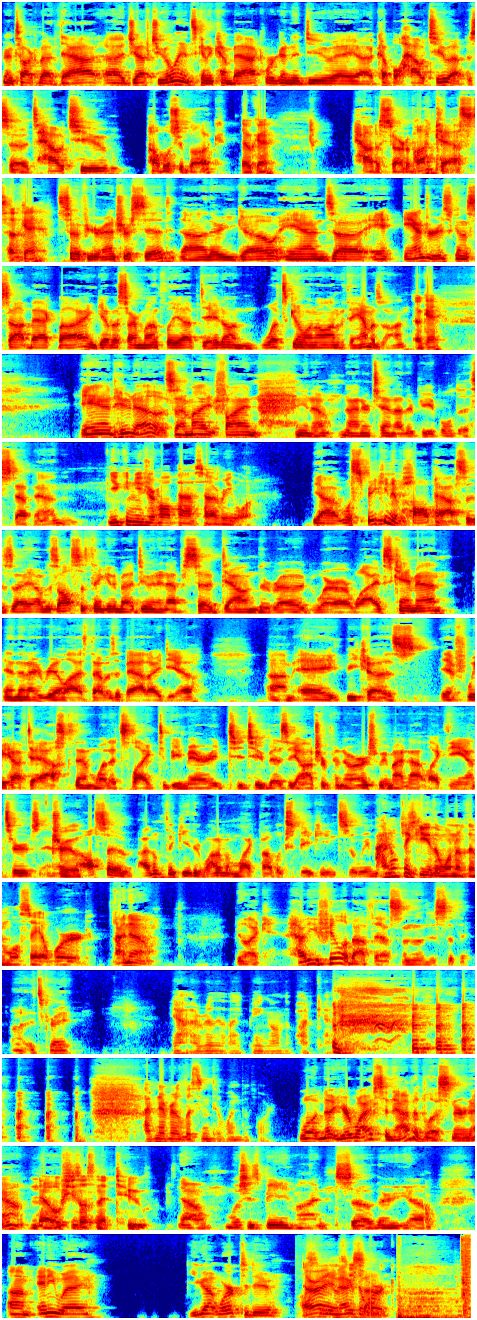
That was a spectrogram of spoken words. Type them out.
we're going to talk about that. Uh, Jeff Julian's going to come back. We're going to do a, a couple how to episodes how to publish a book, Okay. how to start a podcast. Okay. So if you're interested, uh, there you go. And uh, a- Andrew's going to stop back by and give us our monthly update on what's going on with Amazon. Okay. And who knows? I might find you know nine or ten other people to step in. And You can use your hall pass however you want. yeah, well, speaking of hall passes, I, I was also thinking about doing an episode down the road where our wives came in, and then I realized that was a bad idea. Um, a because if we have to ask them what it's like to be married to two busy entrepreneurs, we might not like the answers. And True. Also, I don't think either one of them like public speaking, so we. Might I don't think either one of them will say a word. I know. Be like, how do you feel about this? And they'll just sit there. Oh, it's great. Yeah, I really like being on the podcast. I've never listened to one before. well, no, your wife's an avid listener now. No, she's listened to two. No, well, she's beating mine. So there you go. Um, anyway, you got work to do. I'll All right, next time.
